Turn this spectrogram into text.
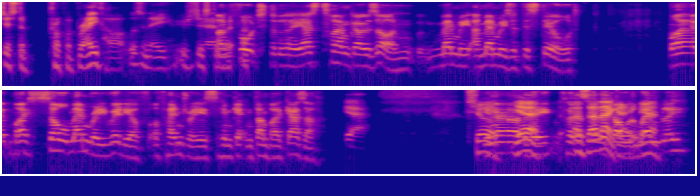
just a proper braveheart, wasn't he? He was just a, Unfortunately, as time goes on, memory and memories are distilled. My my sole memory really of, of Hendry is him getting done by Gaza. Yeah. sure, You know, yeah. the, for I the, was for at that goal game. at Yeah. Wembley.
